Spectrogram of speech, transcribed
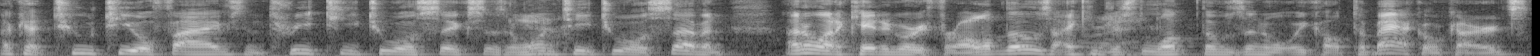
I've got two T205s and three T206s and one T207. I don't want a category for all of those. I can just lump those into what we call tobacco cards.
